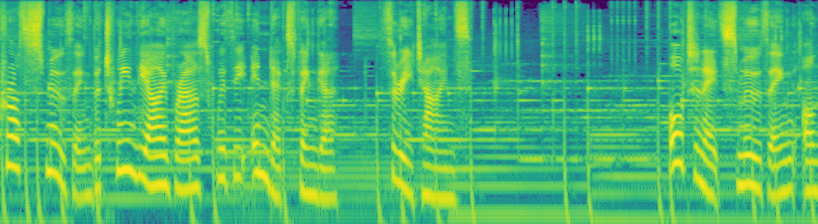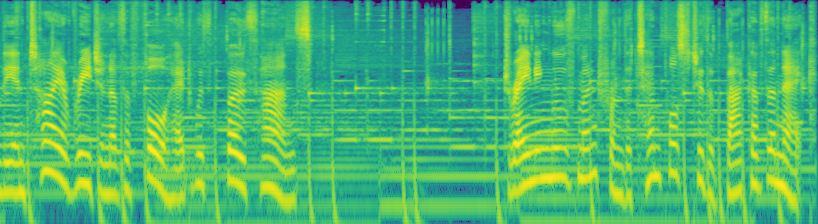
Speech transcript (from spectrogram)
Cross smoothing between the eyebrows with the index finger, three times. Alternate smoothing on the entire region of the forehead with both hands. Draining movement from the temples to the back of the neck.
